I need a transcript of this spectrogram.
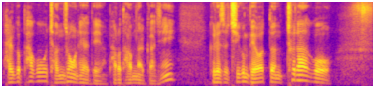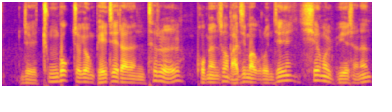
발급하고 전송을 해야 돼요. 바로 다음 날까지. 그래서 지금 배웠던 틀하고 이제 중복 적용 배제라는 틀을 보면서 마지막으로 이제 시험을 위해서는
